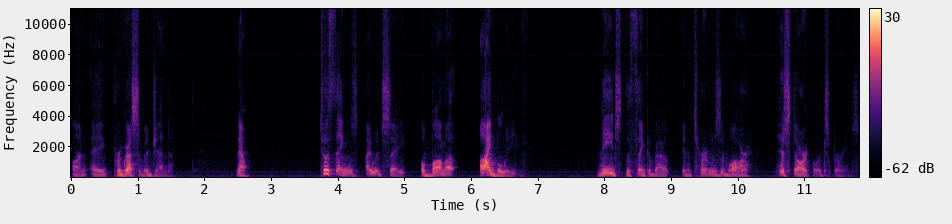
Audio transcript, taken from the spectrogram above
on a progressive agenda. Now, two things I would say Obama, I believe, needs to think about in terms of our historical experience.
